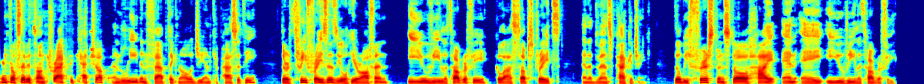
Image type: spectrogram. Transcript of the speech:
Intel said it's on track to catch up and lead in fab technology and capacity. There are three phrases you'll hear often EUV lithography, glass substrates, and advanced packaging. They'll be first to install high NA EUV lithography.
